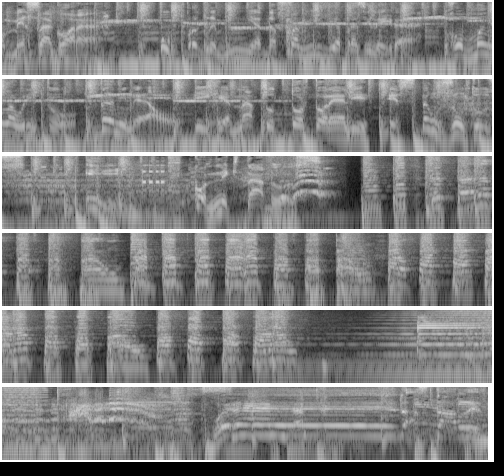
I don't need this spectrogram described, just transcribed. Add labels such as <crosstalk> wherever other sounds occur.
Começa agora o programinha da família brasileira. Romã Laurito, Dani Mel e Renato Tortorelli estão juntos e conectados.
